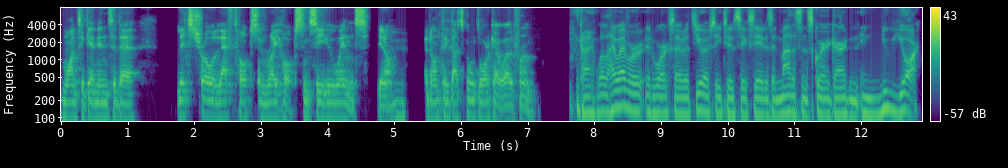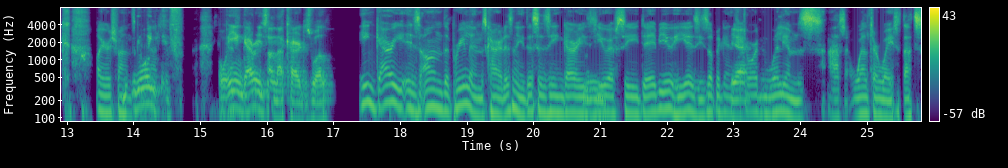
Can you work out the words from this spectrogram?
want to get into the let's throw left hooks and right hooks and see who wins. You know, mm. I don't think that's going to work out well for him. Okay. Well, however it works out, it's UFC 268 is in Madison Square Garden in New York. Irish fans. Oh, Ian Garry's on that card as well. Ian Garry is on the prelims card, isn't he? This is Ian Garry's mm. UFC debut. He is. He's up against yeah. Jordan Williams at welterweight. That's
